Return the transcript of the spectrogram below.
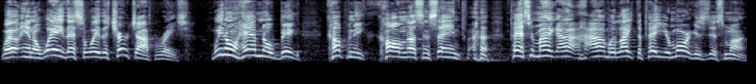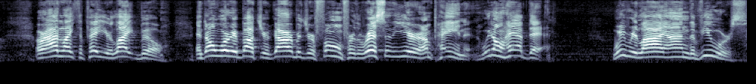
Well, in a way, that's the way the church operates. We don't have no big company calling us and saying, Pastor Mike, I, I would like to pay your mortgage this month, or I'd like to pay your light bill. And don't worry about your garbage or phone for the rest of the year. I'm paying it. We don't have that. We rely on the viewers.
